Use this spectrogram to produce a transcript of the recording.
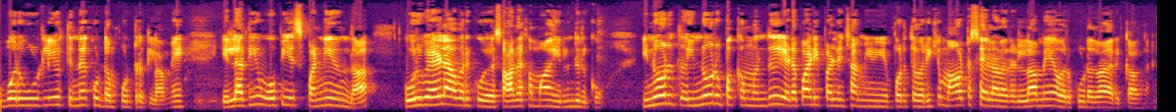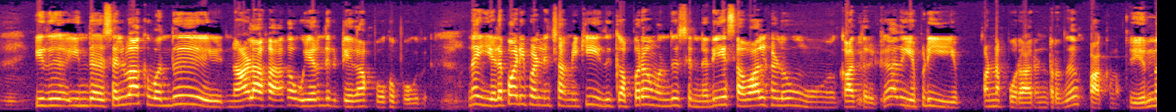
ஒவ்வொரு ஊர்லயும் திண்ணக்கூட்டம் போட்டிருக்கலாமே. எல்லாத்தையும் ஓபிஎஸ் பண்ணியிருந்தா ஒருவேளை அவருக்கு சாதகமா இருந்திருக்கும். இன்னொரு இன்னொரு பக்கம் வந்து எடப்பாடி பழனிசாமியை பொறுத்த வரைக்கும் மாவட்ட செயலாளர் எல்லாமே அவர் கூட தான் இருக்காங்க. இது இந்த செல்வாக்கு வந்து நாளாக ஆக உயர்ந்துகிட்டே தான் போக போகுது. ஆனா எடப்பாடி பழனிசாமிக்கு இதுக்கப்புறம் வந்து நிறைய சவால்களும் காத்திருக்கு. அது எப்படி பண்ண போறாருன்றது பார்க்கணும். என்ன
